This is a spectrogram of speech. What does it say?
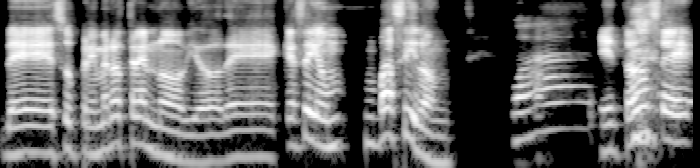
de sus primeros tres novios, de qué sé yo, un, un vacilón. What? Entonces,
